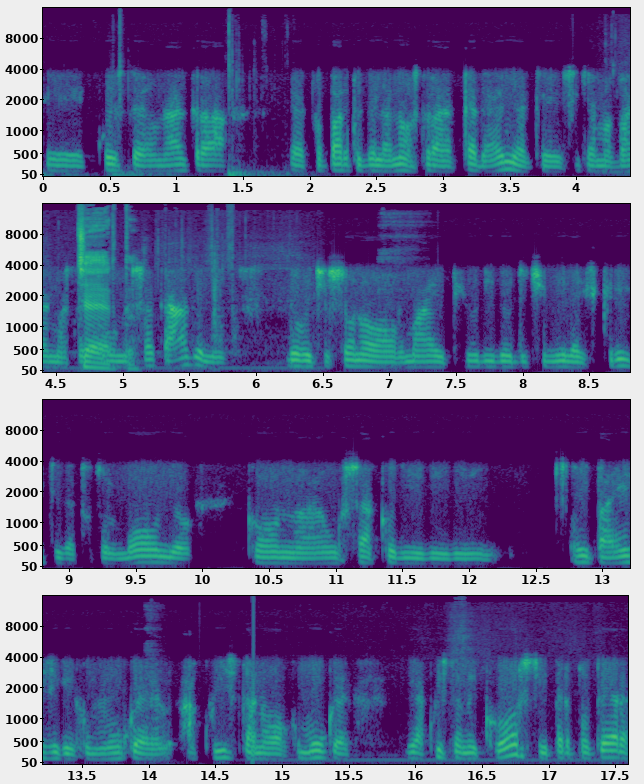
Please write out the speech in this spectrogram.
e questa è un'altra, eh, fa parte della nostra accademia che si chiama Weimaster certo. Academy, dove ci sono ormai più di 12.000 iscritti da tutto il mondo, con un sacco di, di, di, di paesi che comunque acquistano, comunque acquistano i corsi per poter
